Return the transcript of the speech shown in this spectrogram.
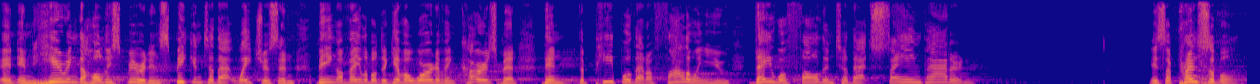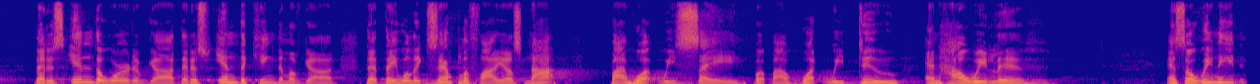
and hearing the Holy Spirit and speaking to that waitress and being available to give a word of encouragement, then the people that are following you, they will fall into that same pattern. It's a principle that is in the Word of God, that is in the kingdom of God, that they will exemplify us not by what we say, but by what we do and how we live. And so we need,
